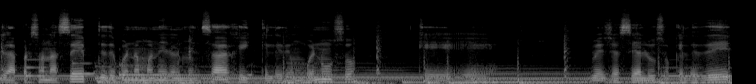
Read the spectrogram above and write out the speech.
la persona acepte de buena manera el mensaje y que le dé un buen uso, que pues, ya sea el uso que le dé,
